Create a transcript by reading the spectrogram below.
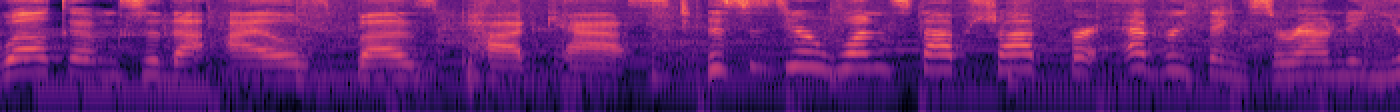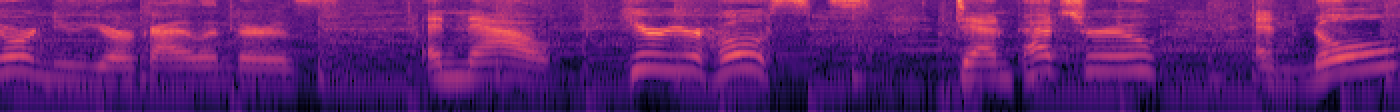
Welcome to the Isles Buzz podcast. This is your one stop shop for everything surrounding your New York Islanders. And now, here are your hosts, Dan Petru and Noel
